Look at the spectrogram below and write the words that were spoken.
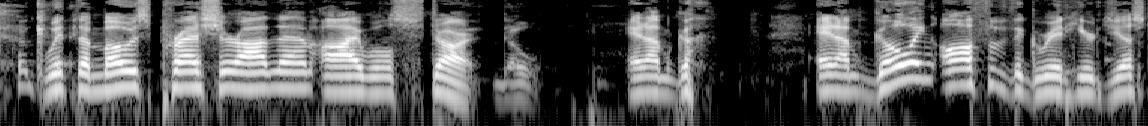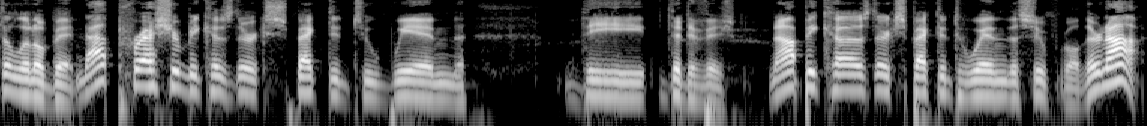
with the most pressure on them. I will start. Go. and I'm go- and I'm going off of the grid here just a little bit. Not pressure because they're expected to win the the division. Not because they're expected to win the Super Bowl. They're not.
